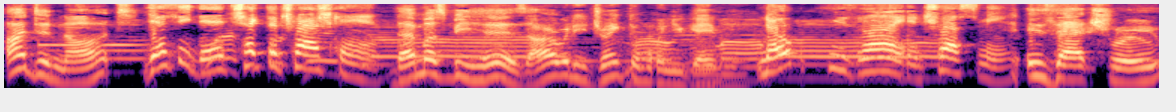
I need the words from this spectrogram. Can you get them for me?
I did not. Yes, he did. Check the trash can. That must be his. I already drank the one you gave me. Nope, he's lying. Trust me. Is that true?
